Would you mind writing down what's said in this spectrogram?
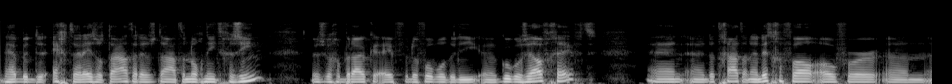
we hebben de echte resultaten, resultaten nog niet gezien. Dus we gebruiken even de voorbeelden die Google zelf geeft. En dat gaat dan in dit geval over een,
